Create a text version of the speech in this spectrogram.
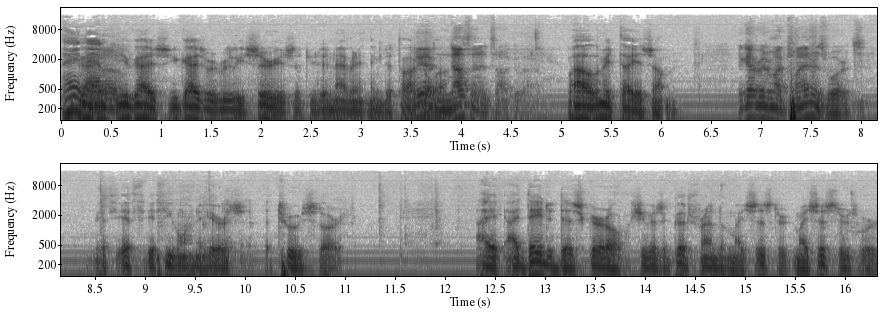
Hey, you man. Guys, you guys, you guys were really serious that you didn't have anything to talk We have about. nothing to talk about. Well, let me tell you something. I got rid of my plantar's warts. If if if you want to hear a true story. I, I dated this girl. She was a good friend of my sister. My sisters were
